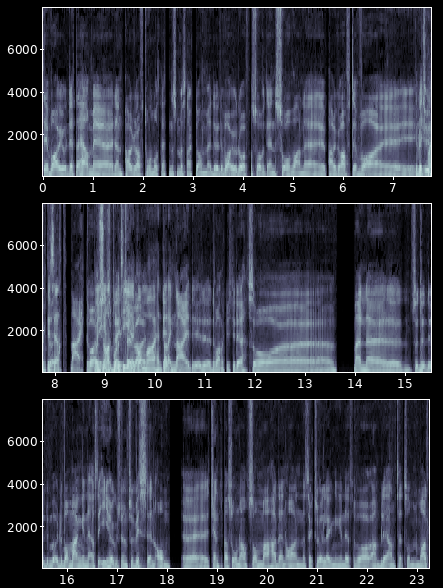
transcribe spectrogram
det var jo dette her med den paragraf 213 som vi snakket om, det, det var jo da for så vidt en sovende eh, paragraf. Det var eh, Det ble ikke praktisert? Nei. Det Det var var ikke sånn at politiet kom og henta deg? Nei, det, det- var nok ikke det. Så øh, Men øh, så det, det, var mange altså I Haugesund så visste en om øh, kjente personer som hadde en annen seksuell legning enn det som var, han ble ansett som normalt.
